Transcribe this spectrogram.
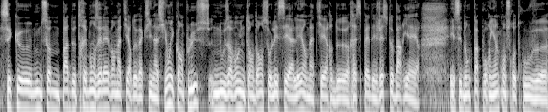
c'est que nous ne sommes pas de très bons élèves en matière de vaccination et qu'en plus, nous avons une tendance au laisser-aller en matière de respect des gestes barrières. Et c'est donc pas pour rien qu'on se retrouve euh,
